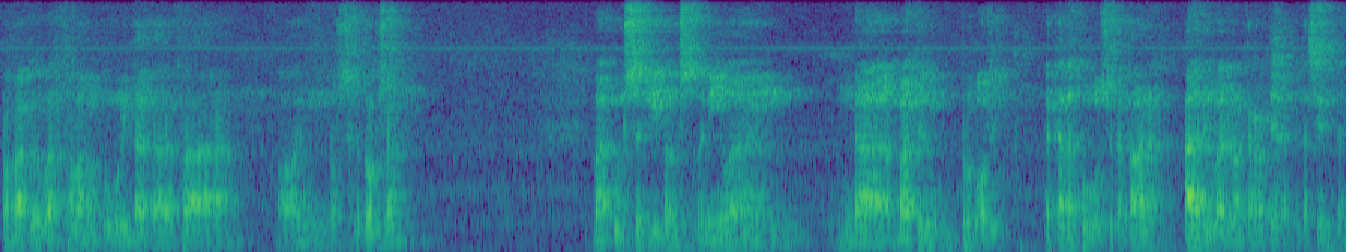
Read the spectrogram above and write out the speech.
quan va, parlar amb la comunitat ara fa l'any 1914, va aconseguir doncs, tenir la, va, va tenir un propòsit. A cada població catalana ha d'arribar una carretera decenta,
